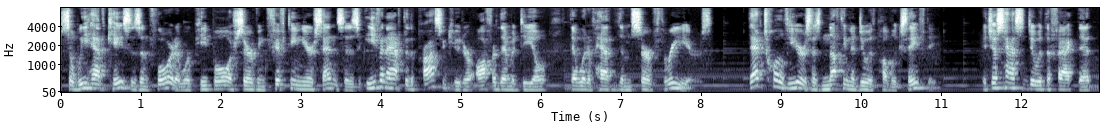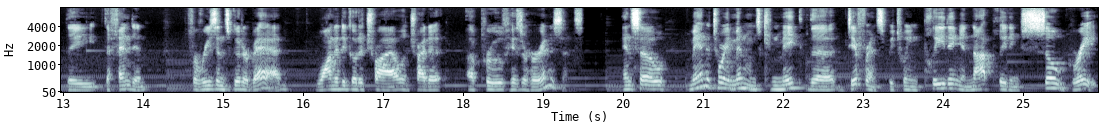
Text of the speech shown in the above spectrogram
So we have cases in Florida where people are serving 15 year sentences even after the prosecutor offered them a deal that would have had them serve three years. That 12 years has nothing to do with public safety. It just has to do with the fact that the defendant, for reasons good or bad, wanted to go to trial and try to prove his or her innocence. And so mandatory minimums can make the difference between pleading and not pleading so great.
